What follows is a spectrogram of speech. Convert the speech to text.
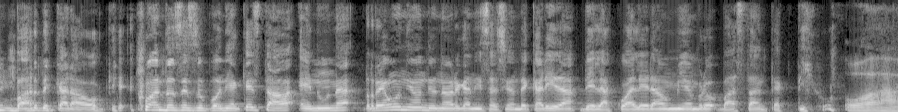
un bar de karaoke, cuando se suponía que estaba en una reunión de una organización de caridad de la cual era un miembro bastante activo. Wow.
